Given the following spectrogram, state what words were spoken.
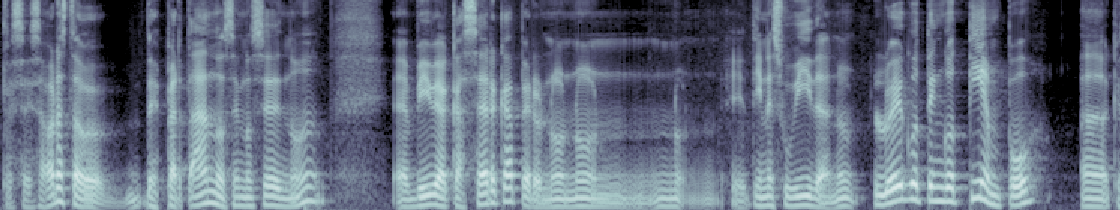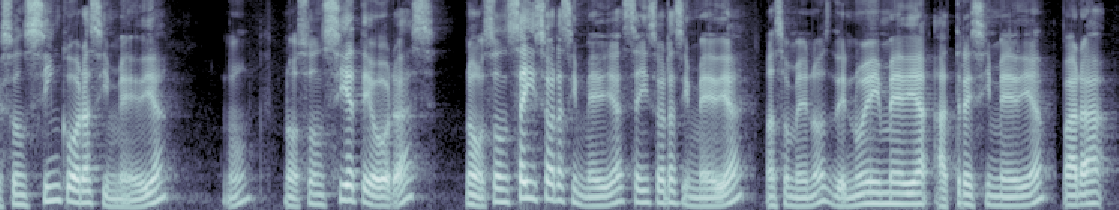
pues es, ahora está despertándose, no sé, ¿no? Eh, vive acá cerca, pero no, no, no eh, tiene su vida, ¿no? Luego tengo tiempo, ah, que son cinco horas y media, ¿no? No, son siete horas no, son seis horas y media, seis horas y media, más o menos, de nueve y media a tres y media para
